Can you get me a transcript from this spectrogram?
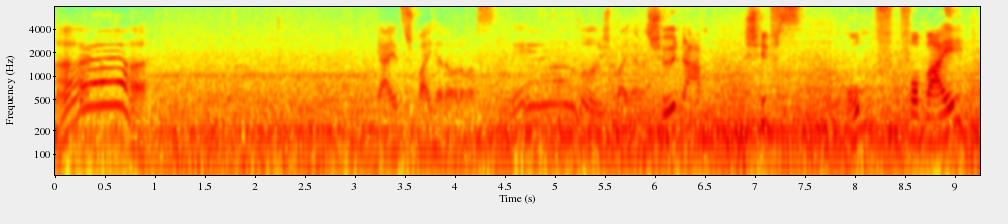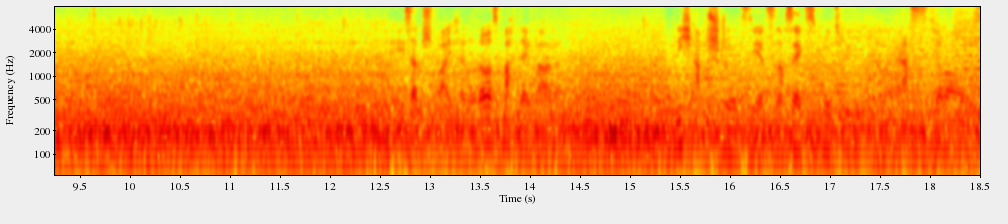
Ah. Jetzt speichert er oder was? Nee, soll noch nicht speichern. Schön am Schiffsrumpf vorbei. Er ist am Speichern, oder? Was macht der gerade? Und nicht abstürzen jetzt nach 46 Minuten. Rast sich aber aus.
